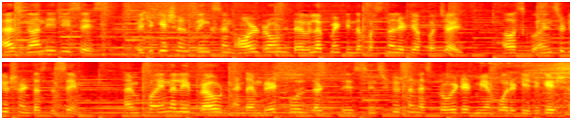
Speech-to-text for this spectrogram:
As Gandhiji says, education brings an all-round development in the personality of a child. Our institution does the same. I am finally proud and I am grateful that this institution has provided me a quality education.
